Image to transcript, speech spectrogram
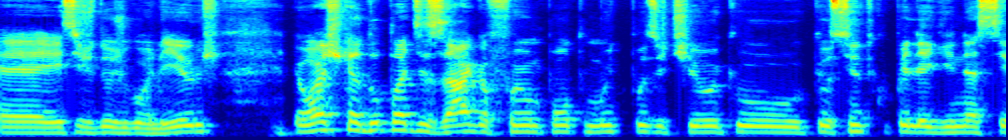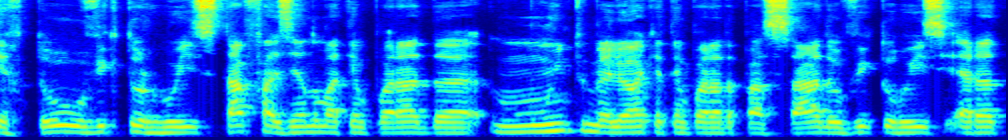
é, esses dois goleiros. Eu acho que a dupla de zaga foi um ponto muito positivo que, o, que eu sinto que o Pellegrini acertou. O Victor Ruiz está fazendo uma temporada muito melhor que a temporada passada. O Victor Ruiz era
